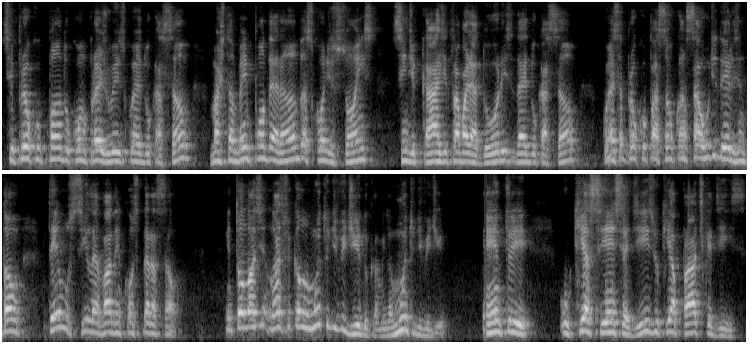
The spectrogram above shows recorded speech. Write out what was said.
se preocupando com o prejuízo com a educação, mas também ponderando as condições sindicais de trabalhadores da educação, com essa preocupação com a saúde deles. Então, temos se levado em consideração. Então, nós, nós ficamos muito divididos, Camila, muito divididos, entre o que a ciência diz e o que a prática diz.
